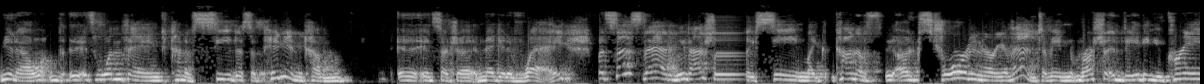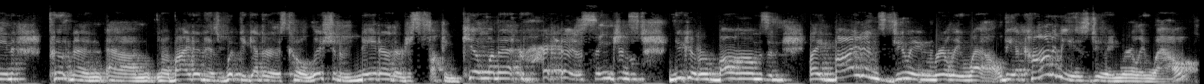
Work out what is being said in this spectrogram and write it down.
you know, it's one thing to kind of see this opinion come in, in, such a negative way. But since then, we've actually seen like kind of an extraordinary event. I mean, Russia invading Ukraine, Putin and um, Biden has whipped together this coalition of NATO. They're just fucking killing it. Right? There's sanctions, nuclear bombs, and like Biden's doing really well. The economy is doing really well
